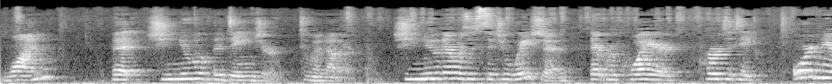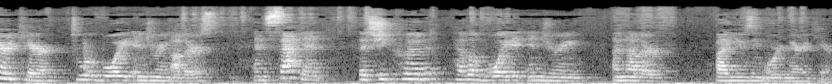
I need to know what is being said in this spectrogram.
One, that she knew of the danger to another. She knew there was a situation that required her to take ordinary care to avoid injuring others. And second, that she could have avoided injuring another by using ordinary care.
